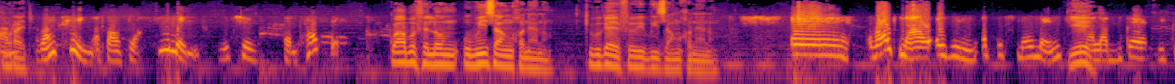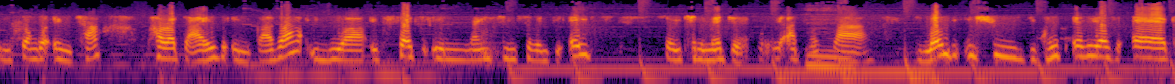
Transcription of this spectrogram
um, Alright. writing about their feelings, which is fantastic. kwa bofelong o buisang gone yanong ke buka efe o buisang gone yanong Uh, right now, as in at this moment, Yeah. Nalabuka ya Songo Encha, Paradise in Gaza, it's set in 1978. So you can imagine, we address uh, the land issues, the Group Areas Act,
